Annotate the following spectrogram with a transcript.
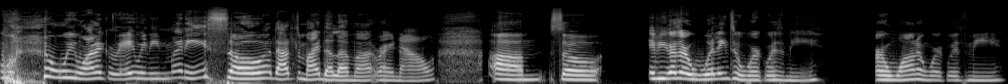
we want to create, we need money. So that's my dilemma right now. Um, so if you guys are willing to work with me or want to work with me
